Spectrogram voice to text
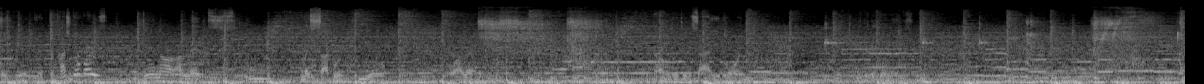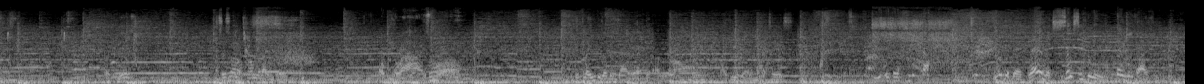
If Kakashi go first, then uh, I let ooh, let Sakura heal, or I let. I'm gonna go to the side, either one. Just on a combo like this. Open your eyes, oh. This lady looking like that alone, like you got in my test. Look at that damage, 63. Thank you.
